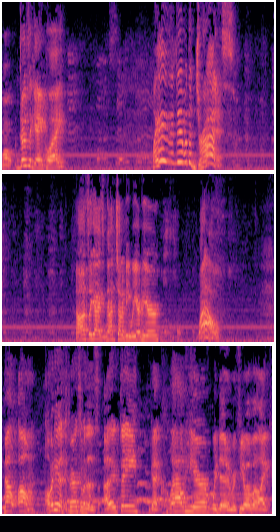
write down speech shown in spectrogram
Well, just a gameplay. Like, they did with the dress. Honestly, guys, not trying to be weird here. Wow. Now, um, I'm gonna do a comparison with this other thing. We got Cloud here. We did a review of it like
